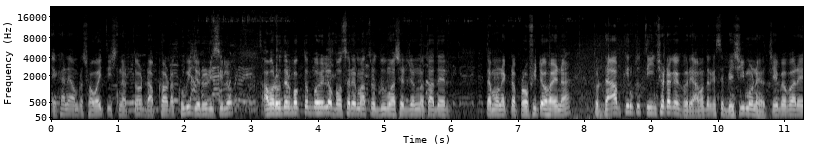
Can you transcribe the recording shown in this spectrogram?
এখানে আমরা সবাই তৃষ্ণার্থ ডাব খাওয়াটা খুবই জরুরি ছিল। আবার ওদের বক্তব্য হলো বছরে মাত্র দু মাসের জন্য তাদের তেমন একটা প্রফিটও হয় না। তো ডাব কিন্তু তিনশো টাকা করে। আমাদের কাছে বেশি মনে হচ্ছে। এ ব্যাপারে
